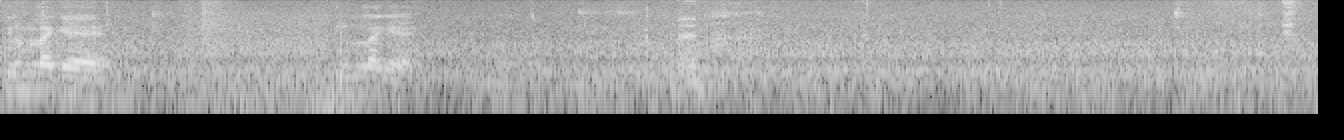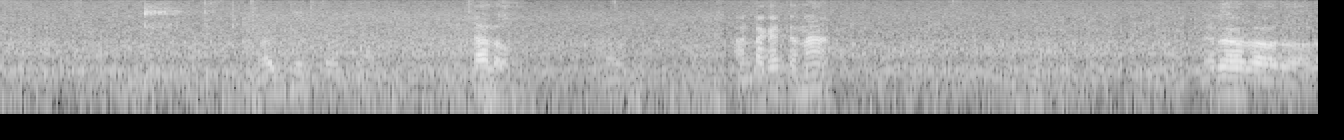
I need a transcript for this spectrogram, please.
কিরম লাগে? লাগে চলো আন্ডা খাইতে না র র র র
